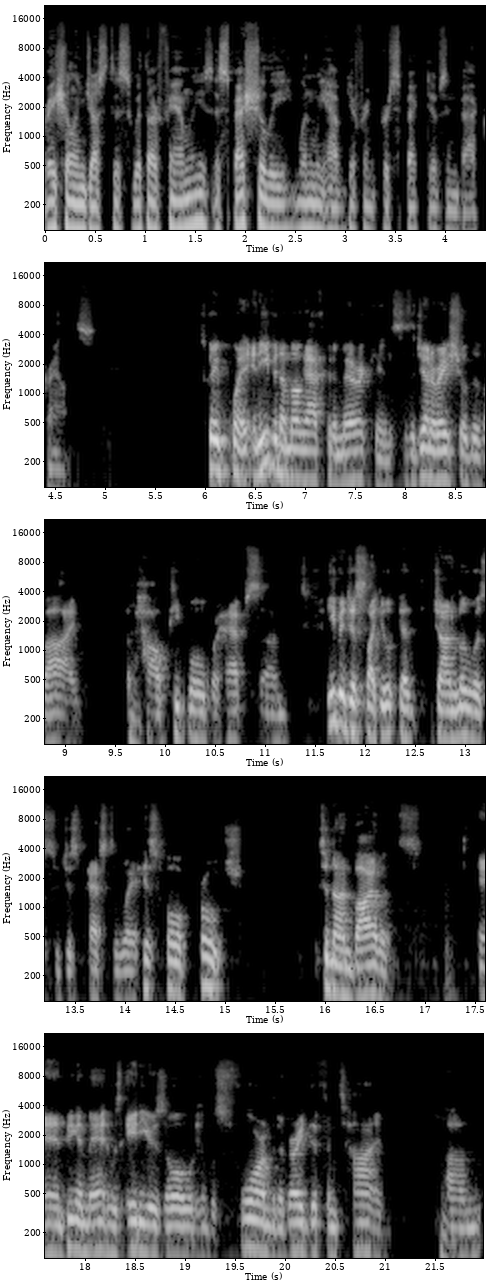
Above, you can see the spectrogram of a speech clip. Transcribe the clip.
racial injustice with our families, especially when we have different perspectives and backgrounds? Great point. And even among African Americans, there's a generational divide of how people perhaps, um, even just like you look at John Lewis, who just passed away, his whole approach to nonviolence and being a man who was 80 years old and was formed in a very different time, hmm. um,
